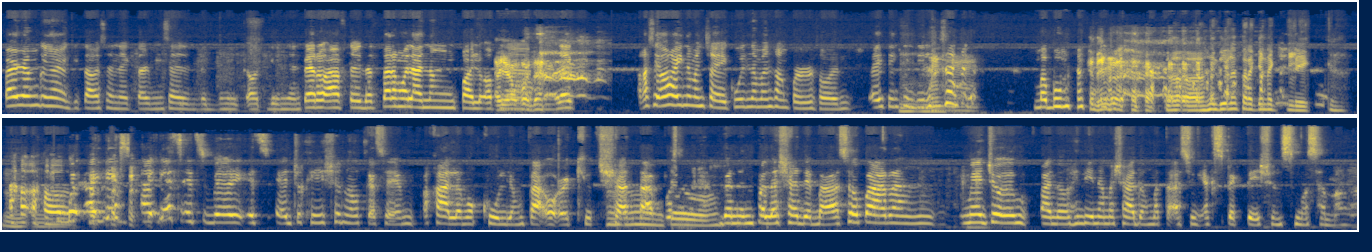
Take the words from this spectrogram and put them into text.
Parang ganyan, nagkita ko sa Nectar, minsan nag-make out, ganyan. Pero after that, parang wala nang follow-up Ayaw ko na. Like, kasi okay naman siya eh, cool naman siyang person. I think hindi lang Mhm. sa maboom lang. hindi Oo, hindi lang talaga nag-click. Oo. But I guess I guess it's very it's educational kasi akala mo cool yung tao or cute siya Mm, tapos ganun pala siya, 'di ba? So parang medyo ano hindi na masyadong mataas yung expectations mo sa mga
